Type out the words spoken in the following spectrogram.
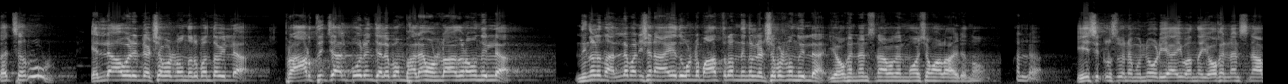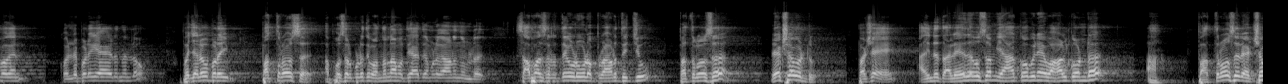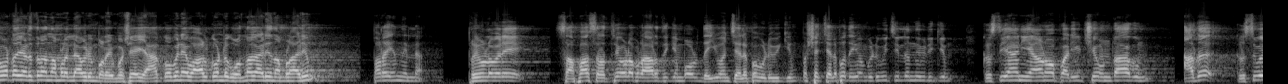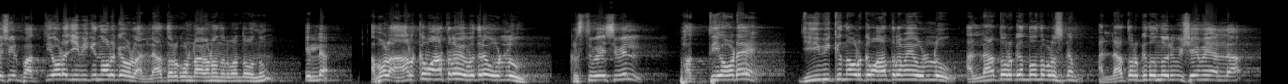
ദാറ്റ്സ് എ റൂൾ എല്ലാവരും രക്ഷപ്പെടണമെന്ന് നിർബന്ധമില്ല. പ്രാർത്ഥിച്ചാൽ പോലും ചിലപ്പം ഫലം ഉണ്ടാകണമെന്നില്ല. നിങ്ങൾ നല്ല മനുഷ്യനായതുകൊണ്ട് മാത്രം നിങ്ങൾ രക്ഷപ്പെടണമെന്നില്ല. യോഹന്നാൻ സ്നാപകൻ മോശമാളായിരുന്നു. അല്ല. യേശു ക്രിസ്തുവിനെ മുന്നോടിയായി വന്ന യോഹന്നാൻ സ്നാപകൻ കൊല്ലപ്പെടുകയായിരുന്നല്ലോ. അപ്പോൾ ചിലപ്പോൾ പറയും പത്രോസ് അപ്പോൾ സ്വൽപ്പത്തി പന്ത്രണ്ടാം അധ്യായത്തിൽ നമ്മൾ കാണുന്നുണ്ട്. സഭ ശ്രദ്ധയോടുകൂടെ പ്രാർത്ഥിച്ചു. പത്രോസ് രക്ഷപ്പെട്ടു. പക്ഷേ അതിന്റെ തലേ ദിവസം യാക്കോബിനെ വാൾ കൊണ്ട് ആ പത്രോസ് രക്ഷപ്പെട്ട ചരിത്രം നമ്മളെല്ലാവരും പറയും. പക്ഷേ യാക്കോബിനെ വാൾ കൊണ്ട് കൊന്ന കാര്യം നമ്മളാരും പറയുന്നില്ല. പ്രിയമുള്ളവരെ സഭ ശ്രദ്ധയോടെ പ്രാർത്ഥിക്കുമ്പോൾ ദൈവം ചിലപ്പോൾ വിടുവിക്കും. പക്ഷെ ചിലപ്പോൾ ദൈവം വിടുവിച്ചില്ലെന്ന് വിളിക്കും. ക്രിസ്ത്യാനിയാണോ പരീക്ഷ ഉണ്ടാകും? അത് ക്രിസ്തുവേശുവിൽ ഭക്തിയോടെ ജീവിക്കുന്നവർക്കേ ഉള്ളൂ. അല്ലാത്തവർക്ക് ഉണ്ടാകണോ നിർബന്ധമൊന്നും ഇല്ല. അപ്പോൾ ആർക്ക് മാത്രമേ ഉപദ്രവം ഉള്ളൂ? ക്രിസ്തുവേശുവിൽ ഭക്തിയോടെ ജീവിക്കുന്നവർക്ക് മാത്രമേ ഉള്ളൂ. അല്ലാത്തവർക്ക് എന്തോന്ന് പ്രശ്നം? അല്ലാത്തവർക്ക് ഇതൊന്നും ഒരു വിഷയമേ അല്ല.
